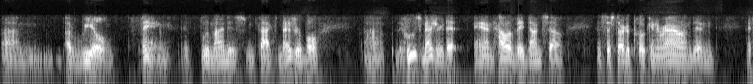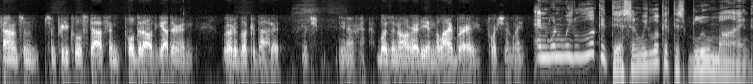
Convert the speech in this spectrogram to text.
um, a real thing, if Blue Mind is in fact measurable, uh, who's measured it and how have they done so? And so I started poking around and I found some some pretty cool stuff and pulled it all together and wrote a book about it, which you know wasn't already in the library, fortunately. And when we look at this and we look at this Blue Mind,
